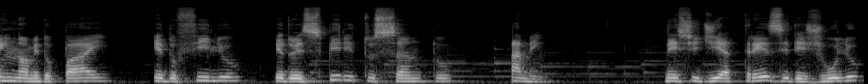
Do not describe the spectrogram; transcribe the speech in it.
Em nome do Pai, e do Filho, e do Espírito Santo. Amém. Neste dia 13 de julho,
